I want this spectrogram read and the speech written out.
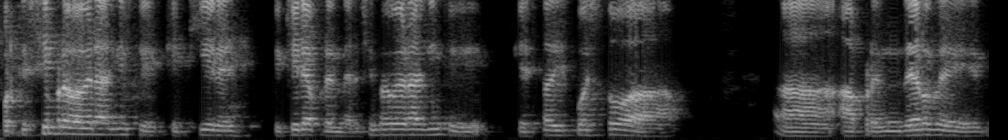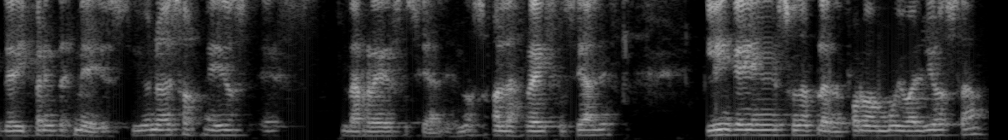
porque siempre va a haber alguien que, que, quiere, que quiere aprender, siempre va a haber alguien que, que está dispuesto a, a aprender de, diferentes medios. Y uno de esos medios es las redes sociales, ¿no? Son las redes sociales. LinkedIn es una plataforma muy valiosa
